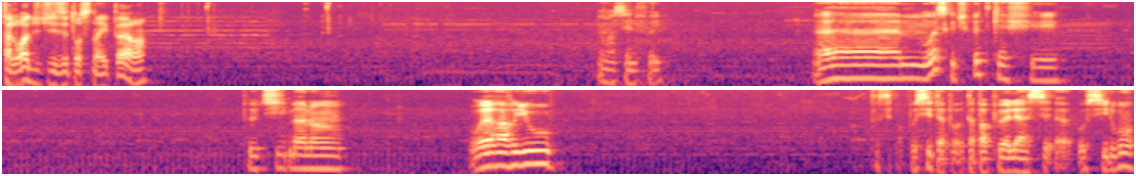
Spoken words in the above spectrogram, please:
T'as le droit d'utiliser ton sniper, hein. Non, c'est une feuille. Euh, où est-ce que tu peux te cacher? Petit malin. Where are you? C'est pas possible, t'as pas, pas pu aller assez, euh, aussi loin.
